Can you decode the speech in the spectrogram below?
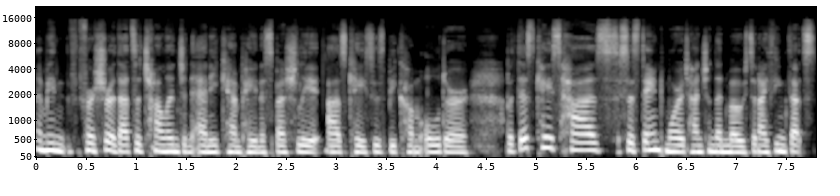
I mean, for sure, that's a challenge in any campaign, especially as cases become older. But this case has sustained more attention than most, and I think that's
